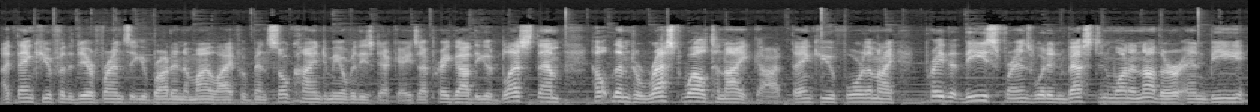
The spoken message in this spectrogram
I thank you for the dear friends that you brought into my life who've been so kind to me over these decades. I pray, God, that you would bless them, help them to rest well tonight, God. Thank you for them, and I pray that these friends would invest in one another and be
